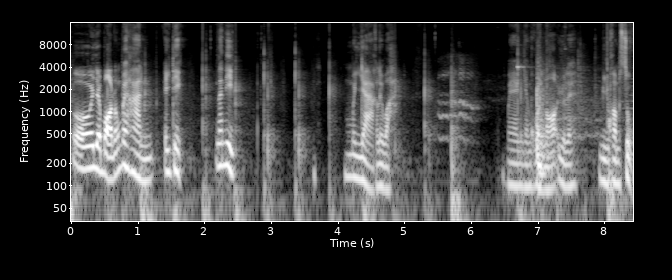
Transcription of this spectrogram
โอ้ยอย่าบอกต้องไปหันไอเด็ก นั่นอีก ไม่อยากเลยว่ะ แมงยังหัวเราะอยู่เลย มีความสุข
